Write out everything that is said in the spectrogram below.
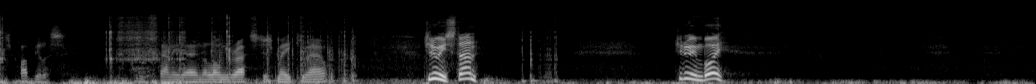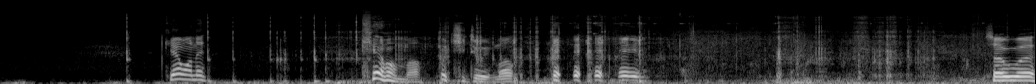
It's fabulous. He's standing there in the long grass, just make him out. What you doing, Stan? What you doing, boy? Come on in. Come on, Mom. What you doing, Mom? so, uh,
